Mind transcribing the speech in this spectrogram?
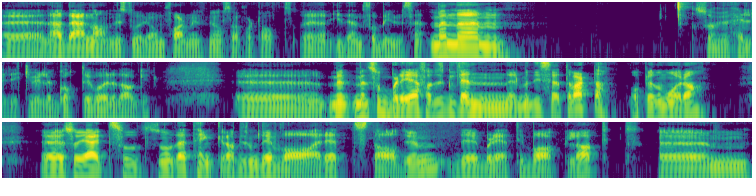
Uh, Det er en annen historie om faren min som jeg også har fortalt uh, i den forbindelse. Men ehm, Som jo heller ikke ville gått i våre dager. Men, men så ble jeg faktisk venner med disse etter hvert, da, opp gjennom åra. Eh, Så, jeg, så, så jeg tenker at liksom det var et stadium. Det ble tilbakelagt. Um,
